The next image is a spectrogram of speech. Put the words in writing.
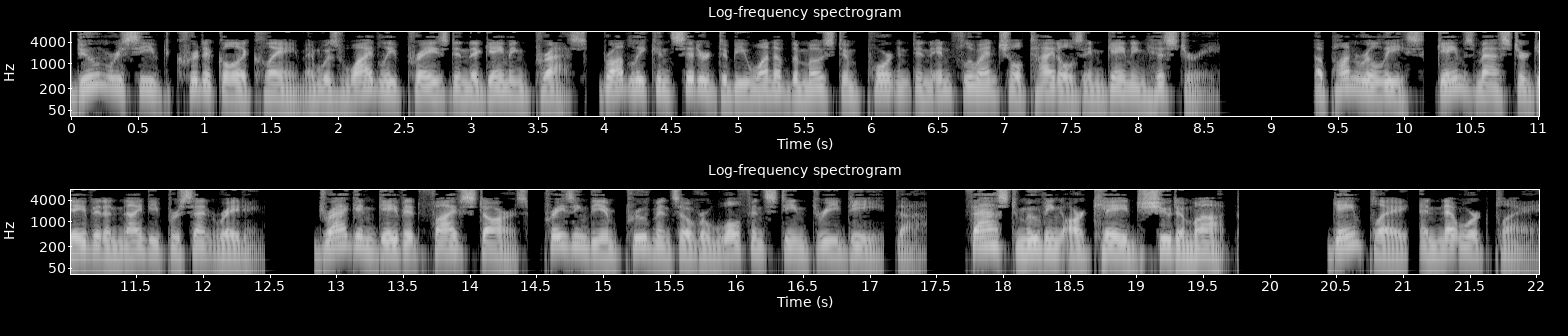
Doom received critical acclaim and was widely praised in the gaming press, broadly considered to be one of the most important and influential titles in gaming history. Upon release, GamesMaster gave it a 90% rating. Dragon gave it 5 stars, praising the improvements over Wolfenstein 3D, the fast-moving arcade shoot 'em up gameplay, and network play.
